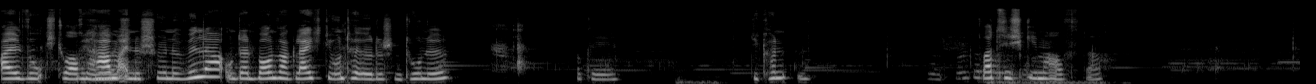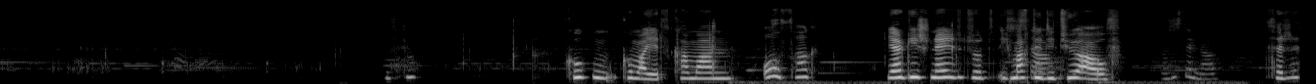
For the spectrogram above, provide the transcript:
Also, Ich tue auch wir haben eine schöne Villa und dann bauen wir gleich die unterirdischen Tunnel. Okay. Die könnten. Warte, ich gehe mal aufs Dach. Bist du? Gucken, guck mal, jetzt kann man. Oh, fuck. Ja, geh schnell. Ich mach dir die Tür auf. Was ist denn da? Zettel.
